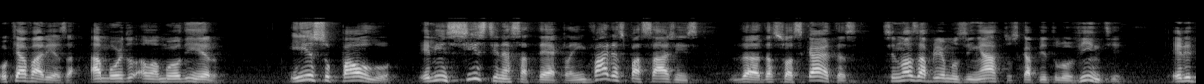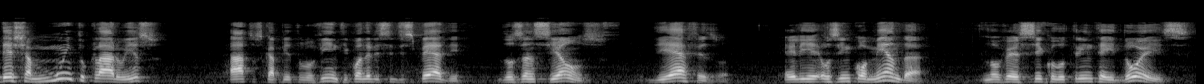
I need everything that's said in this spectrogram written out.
o que é avareza? Amor, do, amor ao dinheiro. E isso Paulo, ele insiste nessa tecla em várias passagens da, das suas cartas. Se nós abrirmos em Atos capítulo 20, ele deixa muito claro isso. Atos capítulo 20, quando ele se despede dos anciãos de Éfeso, ele os encomenda, no versículo 32,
